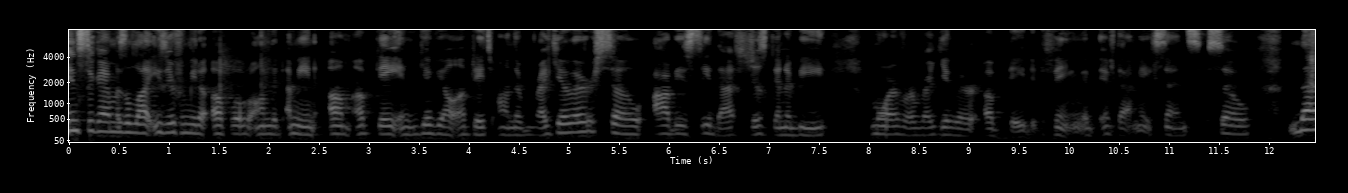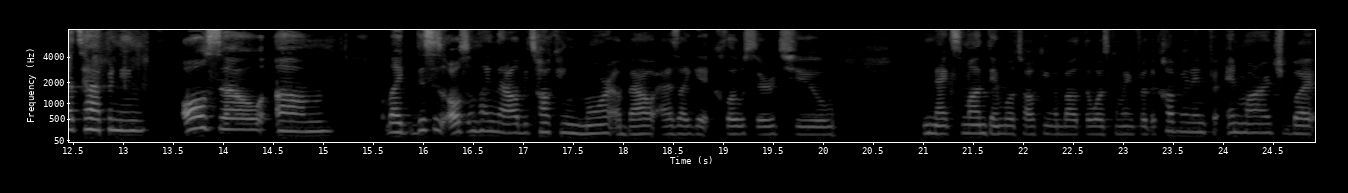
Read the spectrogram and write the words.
Instagram is a lot easier for me to upload on the I mean um update and give y'all updates on the regular. So obviously that's just gonna be more of a regular updated thing, if that makes sense. So that's happening. Also, um, like this is also something that I'll be talking more about as I get closer to next month, and we're talking about the what's coming for the coven in, in March. But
